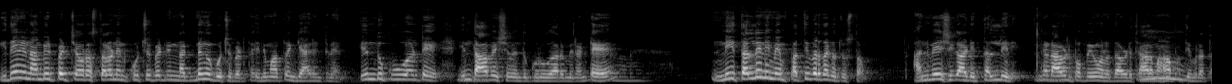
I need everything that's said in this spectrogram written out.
ఇదే నేను అంబీర్పేట చౌరస్తాలో నేను కూర్చోబెట్టి నేను నగ్నంగా కూర్చోబెడతా. ఇది మాత్రం గ్యారెంటీ నేను. ఎందుకు అంటే ఇంత ఆవేశం ఎందుకు గురువుగారు మీరంటే నీ తల్లిని మేము పతివ్రతగా చూస్తాం. అన్వేషగాడి తల్లిని. ఎందుకంటే ఆవిడ పాపం ఏమన్నది ఆవిడ చాలా మహాపతివ్రత.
